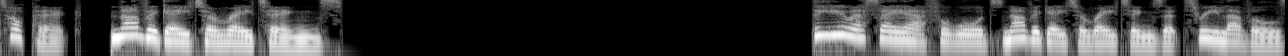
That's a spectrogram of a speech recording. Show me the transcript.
Topic: Navigator ratings The USAF awards Navigator ratings at three levels,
